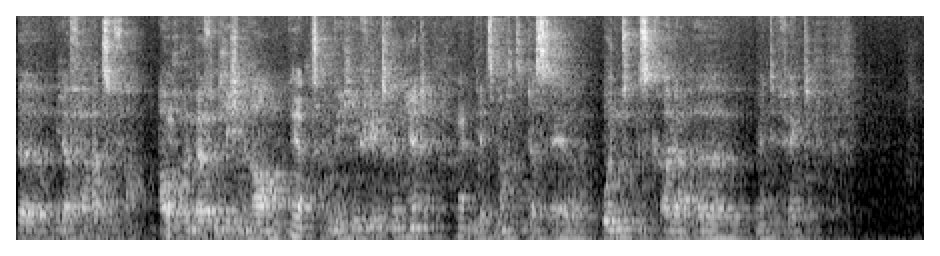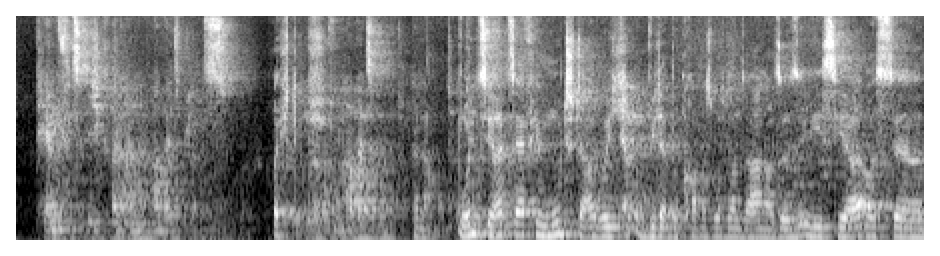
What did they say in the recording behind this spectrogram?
äh, wieder Fahrrad zu fahren, auch im öffentlichen Raum. Ja. Das haben wir hier viel trainiert Ja. und jetzt macht sie das selber und ist gerade äh, im Endeffekt, kämpft sie sich gerade an den Arbeitsplatz zurück Richtig. oder auf dem Arbeitsmarkt. Genau. Und sie hat sehr viel Mut dadurch Ja. wiederbekommen, das muss man sagen. Also sie ist hier aus der,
